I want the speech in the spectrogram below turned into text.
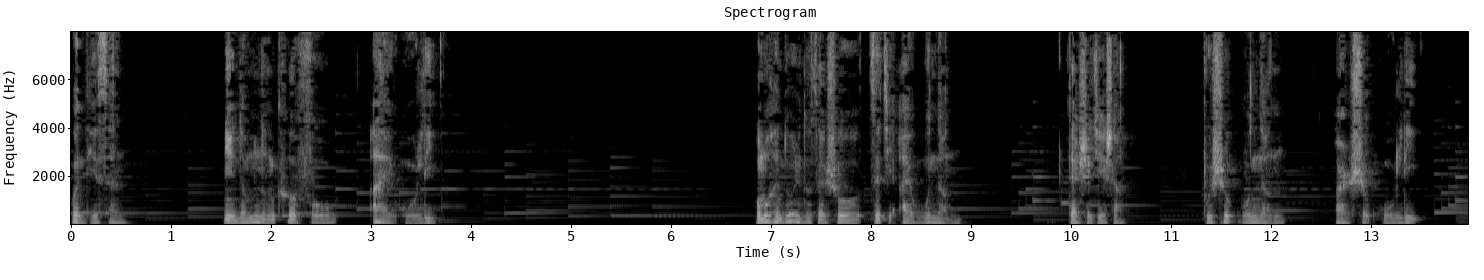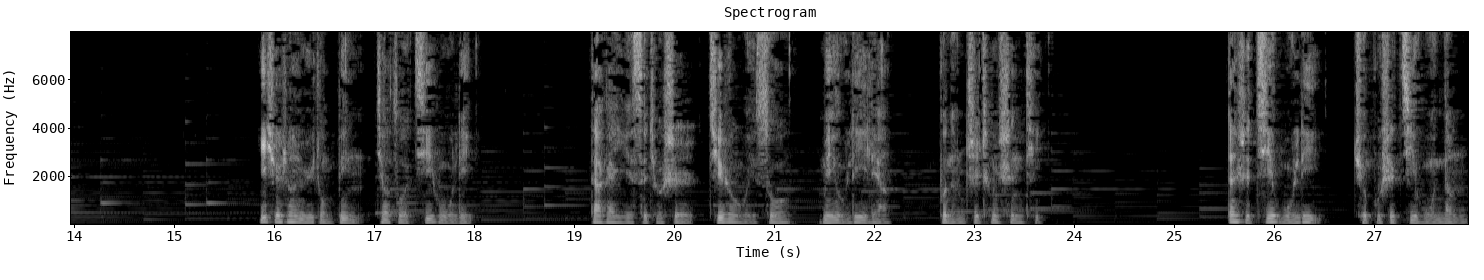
问题三：你能不能克服？爱无力，我们很多人都在说自己爱无能，但实际上，不是无能，而是无力。医学上有一种病叫做肌无力，大概意思就是肌肉萎缩，没有力量，不能支撑身体。但是肌无力却不是肌无能，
